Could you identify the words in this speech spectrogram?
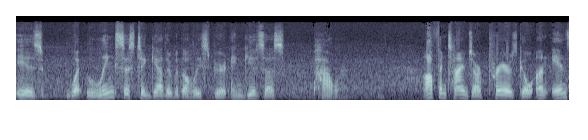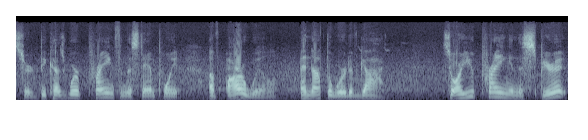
is what links us together with the Holy Spirit and gives us power. Oftentimes, our prayers go unanswered because we're praying from the standpoint of our will and not the Word of God. So, are you praying in the Spirit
